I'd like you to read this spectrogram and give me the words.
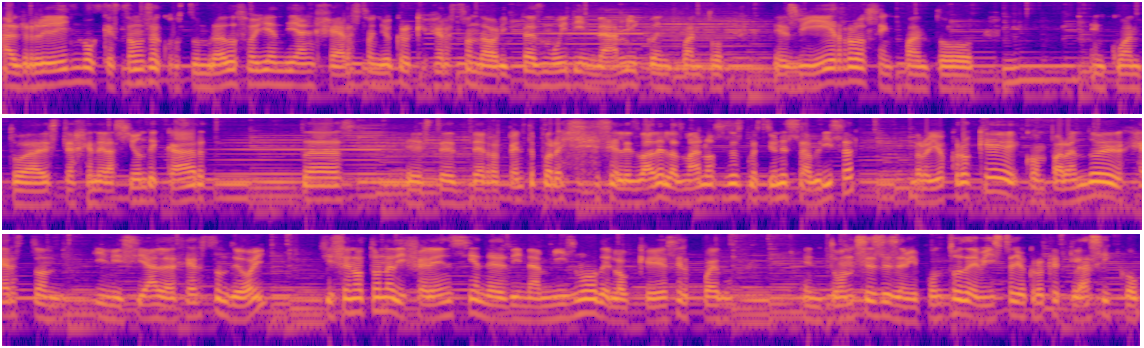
al ritmo que estamos acostumbrados hoy en día en Hearthstone. Yo creo que Hearthstone ahorita es muy dinámico en cuanto a esbirros, en cuanto, en cuanto a esta generación de cartas este, de repente por ahí se les va de las manos esas cuestiones a Blizzard, pero yo creo que comparando el Hearthstone inicial al Hearthstone de hoy, sí se nota una diferencia en el dinamismo de lo que es el juego. Entonces, desde mi punto de vista, yo creo que el clásico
